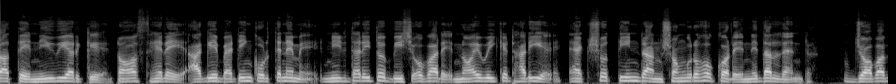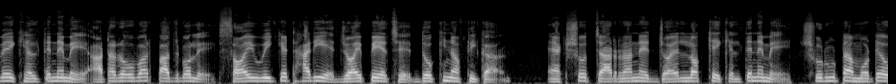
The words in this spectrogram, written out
রাতে নিউ ইয়র্কে টস হেরে আগে ব্যাটিং করতে নেমে নির্ধারিত বিশ ওভারে নয় উইকেট হারিয়ে একশো তিন রান সংগ্রহ করে নেদারল্যান্ড। জবাবে খেলতে নেমে আঠারো ওভার পাঁচ বলে ছয় উইকেট হারিয়ে জয় পেয়েছে দক্ষিণ আফ্রিকা। একশো চার রানের জয়ের লক্ষ্যে খেলতে নেমে শুরুটা মোটেও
